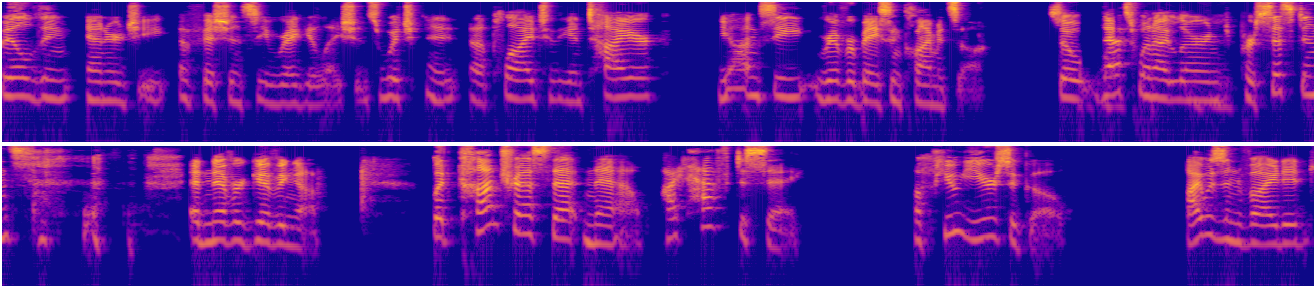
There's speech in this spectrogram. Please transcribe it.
building energy efficiency regulations, which uh, apply to the entire Yangtze River Basin climate zone. So that's when I learned mm-hmm. persistence and never giving up. But contrast that now. I have to say, a few years ago, I was invited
